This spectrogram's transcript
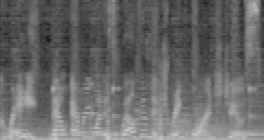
Great! Now everyone is welcome to drink orange juice.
